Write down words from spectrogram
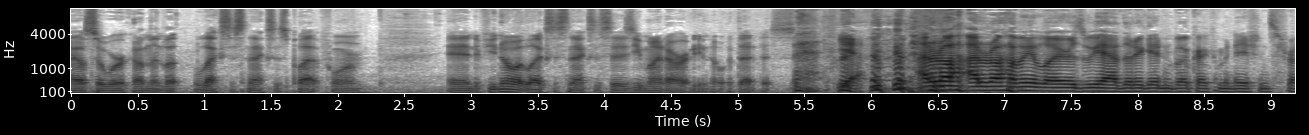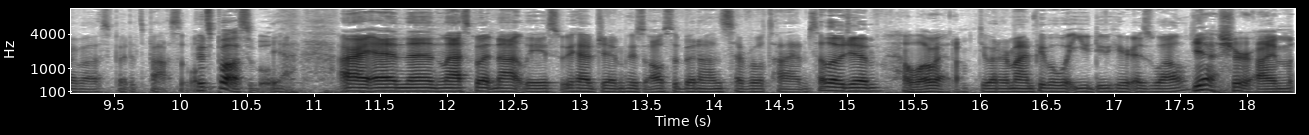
I also work on the Le- LexisNexis platform. And if you know what LexisNexis is, you might already know what that is. yeah. I don't know. I don't know how many lawyers we have that are getting book recommendations from us, but it's possible. it's possible. yeah. All right. And then last but not least, we have Jim, who's also been on several times. Hello, Jim. Hello, Adam. Do you want to remind people what you do here as well? Yeah, sure. I'm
